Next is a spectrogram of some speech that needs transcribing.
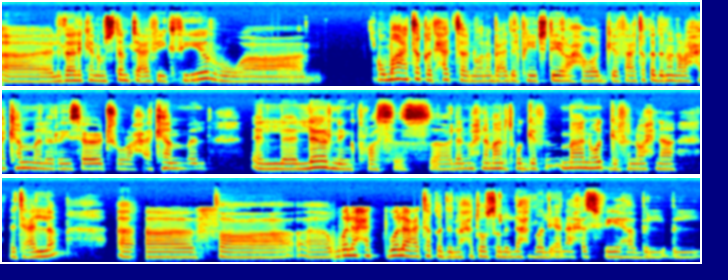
آه لذلك أنا مستمتعة فيه كثير و وما أعتقد حتى إنه أنا بعد ال PhD راح أوقف. أعتقد إنه أنا راح أكمل ال research وراح أكمل ال learning process لأنه إحنا ما نتوقف ما نوقف إنه إحنا نتعلم. آه، ف آه، ولا حت ولا أعتقد إنه حتوصل اللحظة اللي أنا أحس فيها بال بال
